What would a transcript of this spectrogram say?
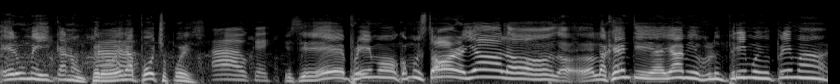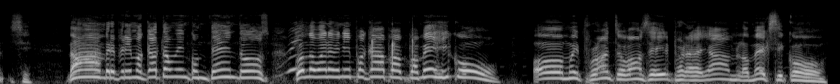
era un mexicano, pero Ah. era pocho, pues. Ah, ok. Dice, eh, primo, ¿cómo está allá la, la, la gente allá, mi primo y mi prima? Dice, no, hombre, primo, acá estamos bien contentos. ¿Cuándo van a venir para acá, para México? Oh, muy pronto, vamos a ir para allá, a México.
